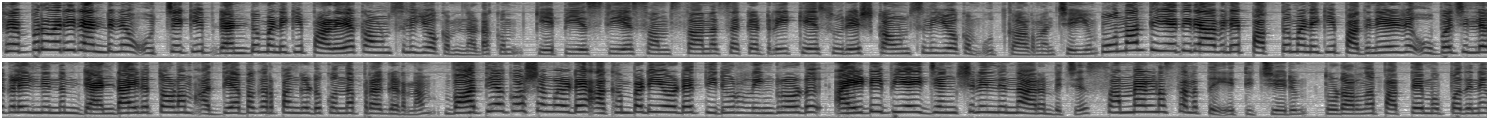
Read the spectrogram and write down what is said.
ഫെബ്രുവരി രണ്ടിന് ഉച്ചയ്ക്ക് രണ്ടു മണിക്ക് പഴയ കൗൺസിൽ യോഗം നടക്കും. K P S T A സംസ്ഥാന സെക്രട്ടറി കെ സുരേഷ് കൗൺസിൽ യോഗം ഉദ്ഘാടനം ചെയ്യും. മൂന്നാം തീയതി രാവിലെ പത്ത് മണിക്ക് പതിനേഴ് ഉപജില്ലകളിൽ നിന്നും രണ്ടായിരത്തോളം അധ്യാപകർ പങ്കെടുക്കുന്ന പ്രകടനം വാദ്യാഘോഷങ്ങളുടെ അകമ്പടിയോടെ Tirur ring road I D B I ജംഗ്ഷനിൽ നിന്ന് ആരംഭിച്ച് സമ്മേളന സ്ഥലത്ത് എത്തിച്ചേരും. തുടർന്ന് പത്ത് മുപ്പതിന്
